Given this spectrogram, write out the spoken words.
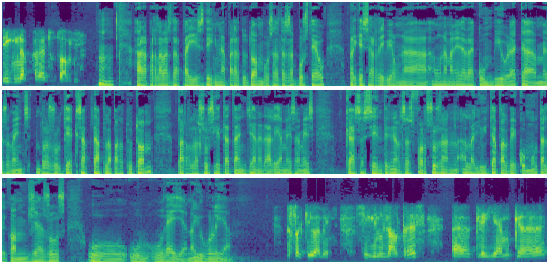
digne per a tothom. Uh -huh. Ara parlaves de país digne per a tothom, vosaltres aposteu perquè s'arribi a, una, a una manera de conviure que més o menys resulti acceptable per tothom, per la societat en general i a més a més que se centrin els esforços en, en la lluita pel bé comú, tal com Jesús ho, ho, ho deia no? i ho volia. Efectivament. O sigui, nosaltres eh, creiem que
